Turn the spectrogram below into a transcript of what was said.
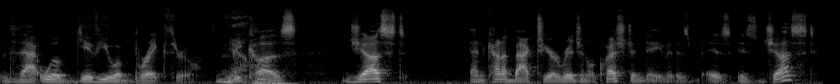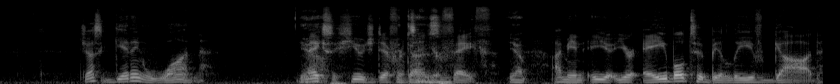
that will give you a breakthrough. Yeah. Because just and kind of back to your original question, David, is is is just just getting one Yeah. makes a huge difference in your faith. Yep. I mean, you- you're able to believe God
